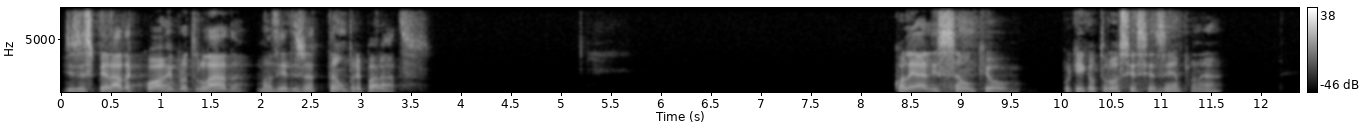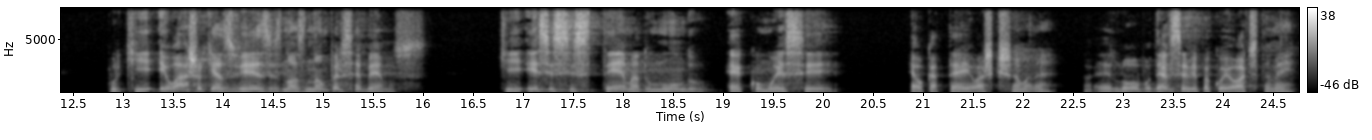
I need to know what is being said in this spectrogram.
desesperada, corre para o outro lado, mas eles já estão preparados. Qual é a lição que eu. Por que, que eu trouxe esse exemplo, né? Porque eu acho que às vezes nós não percebemos que esse sistema do mundo é como esse Elcateia, eu acho que chama, né? É lobo, deve servir para coiote também.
